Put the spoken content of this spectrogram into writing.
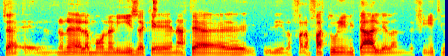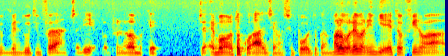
Cioè, eh, non è la Mona Lisa che è nata, eh, dire, l'ha, l'ha fatto uno in Italia e l'hanno finiti venduti in Francia, lì è proprio una roba che cioè, è morto qua, diciamo, sepolto qua, ma lo volevano indietro fino a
